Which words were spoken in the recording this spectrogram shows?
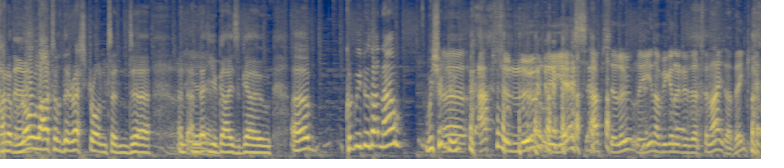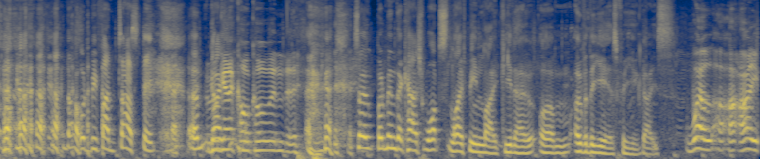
kind of roll out of the restaurant and uh, and, and let you guys go. Um could we do that now? We should Uh, do. absolutely, yes, absolutely. You know, we're going to do that tonight, I think. that would be fantastic. Um, We'll guys- get a cocoa and. Uh, so, Parminder Cash, what's life been like, you know, um, over the years for you guys? Well, I, I, I I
